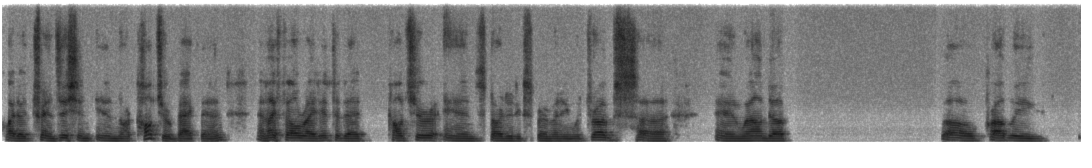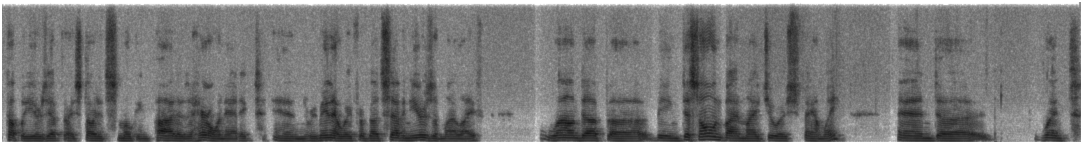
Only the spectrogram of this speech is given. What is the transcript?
quite a transition in our culture back then. And I fell right into that culture and started experimenting with drugs uh, and wound up oh probably couple years after I started smoking pot as a heroin addict and remained that way for about seven years of my life. Wound up uh, being disowned by my Jewish family and uh, went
